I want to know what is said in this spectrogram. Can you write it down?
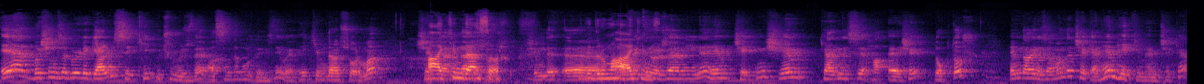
eğer başımıza böyle gelmişse ki üçümüz de aslında buradayız değil mi? Hekimden sorma, Hakimden sor. Şimdi Bir e, duruma Afet'in hakimiz. özelliğine hem çekmiş hem kendisi ha- e, şey doktor hem de aynı zamanda çeken. Hem hekim hem çeken.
